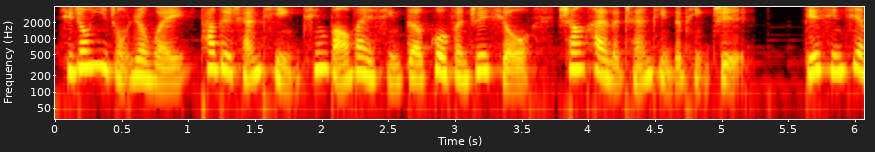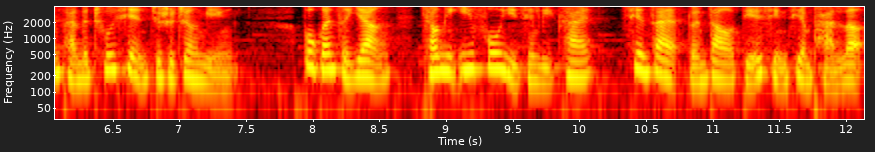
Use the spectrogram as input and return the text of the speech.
其中一种认为，他对产品轻薄外形的过分追求伤害了产品的品质。蝶形键盘的出现就是证明。不管怎样，乔尼伊夫已经离开，现在轮到蝶形键盘了。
